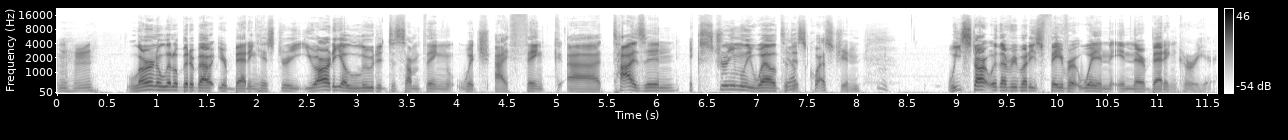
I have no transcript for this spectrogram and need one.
Mm-hmm learn a little bit about your betting history. You already alluded to something which I think uh, ties in extremely well to yep. this question we start with everybody's favorite win in their betting career.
